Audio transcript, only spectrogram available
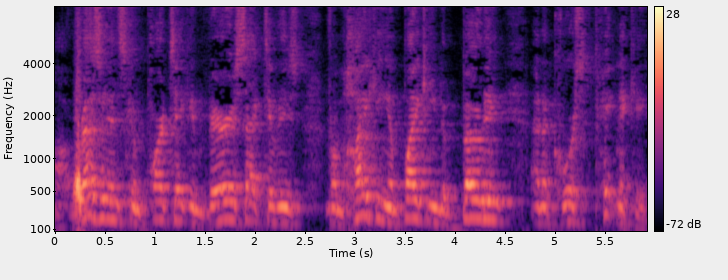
Uh, residents can partake in various activities from hiking and biking to boating and of course picnicking.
